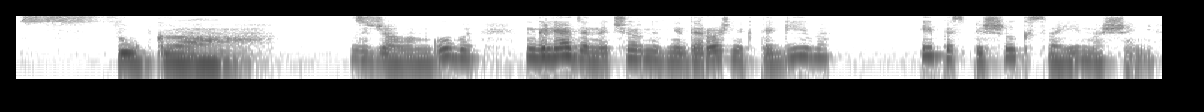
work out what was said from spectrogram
«Сука!» Сжал он губы, глядя на черный внедорожник Тагиева, и поспешил к своей машине.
